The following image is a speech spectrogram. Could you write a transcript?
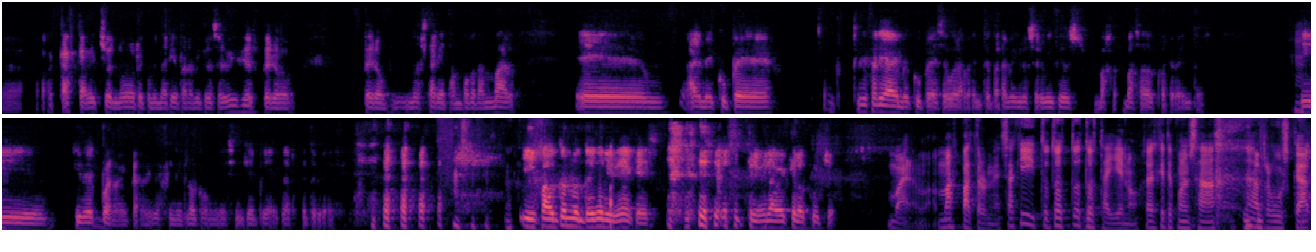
eh, Kafka de hecho no lo recomendaría para microservicios, pero, pero no estaría tampoco tan mal. Eh, AMQP, utilizaría AMQP seguramente para microservicios basados por eventos. Y, y de- bueno, y claro, y definirlo con Async API, claro, ¿qué te voy a decir? y Falcon no tengo ni idea qué es. Primera vez que lo escucho. Bueno, más patrones. Aquí todo, todo, todo está lleno. ¿Sabes que te pones a, a rebuscar?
